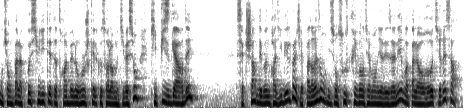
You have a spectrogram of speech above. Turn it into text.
ou qui n'ont pas la possibilité d'être en label rouge, quelle que soit leur motivation, qui puissent garder cette charte des bonnes pratiques d'élevage. Il n'y a pas de raison. Ils sont souscrits volontairement il y a des années, on ne va pas leur retirer ça.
